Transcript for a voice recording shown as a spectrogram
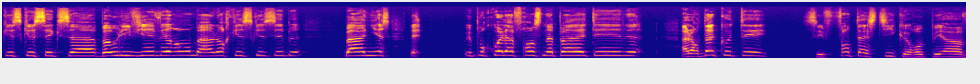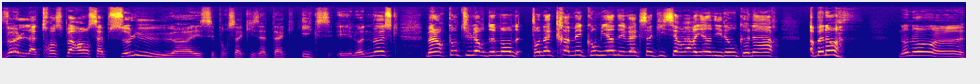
qu'est-ce que c'est que ça? Bah Olivier Véran, bah alors qu'est-ce que c'est? Bah, bah Agnès, mais, mais pourquoi la France n'a pas été... Alors d'un côté, ces fantastiques européens veulent la transparence absolue, hein, et c'est pour ça qu'ils attaquent X et Elon Musk. Mais alors quand tu leur demandes, t'en as cramé combien des vaccins qui servent à rien, dis donc, connard? Ah bah non, non, non, euh,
